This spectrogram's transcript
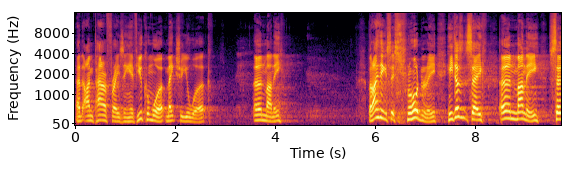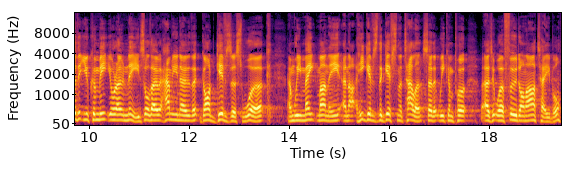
and I'm paraphrasing, if you can work, make sure you work, earn money. But I think it's extraordinary. He doesn't say, earn money so that you can meet your own needs, although, how many know that God gives us work and we make money and uh, He gives the gifts and the talents so that we can put, as it were, food on our table?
